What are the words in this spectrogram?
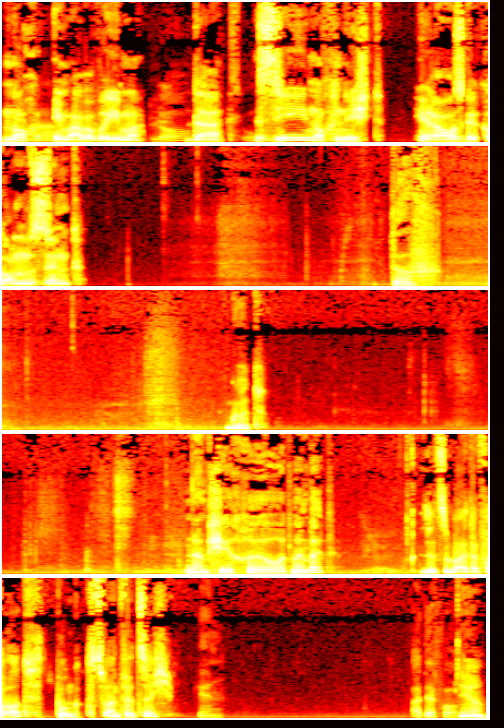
noch im Abaweima, da sie noch nicht herausgekommen sind. Gut. Setzen weiter fort. Punkt 42. Ja.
